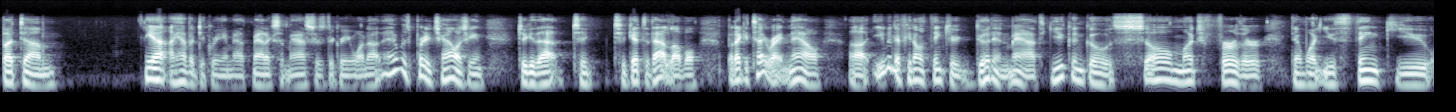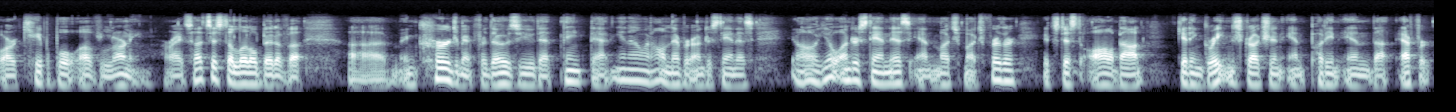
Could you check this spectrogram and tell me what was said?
But um, yeah, I have a degree in mathematics, a master's degree and whatnot. And it was pretty challenging to get that to, to get to that level. But I can tell you right now, uh, even if you don't think you're good in math, you can go so much further than what you think you are capable of learning. All right. So that's just a little bit of a uh, encouragement for those of you that think that you know, and I'll never understand this. Oh, you'll understand this and much much further. It's just all about getting great instruction and putting in the effort.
